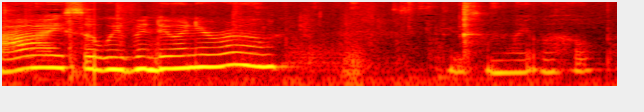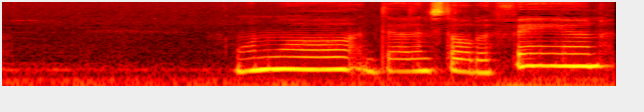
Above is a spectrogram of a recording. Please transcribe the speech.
Hi, so we've been doing your room. Maybe some light will help. One wall, Dad installed a fan.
